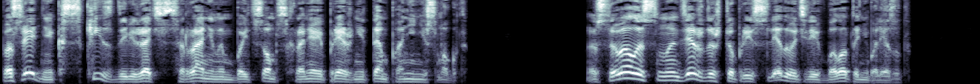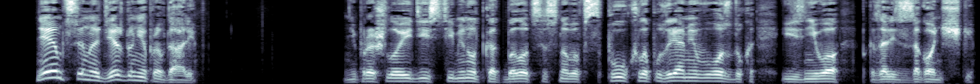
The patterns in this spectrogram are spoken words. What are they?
Посредник скис добежать с раненым бойцом, сохраняя прежний темп, они не смогут. Оставалась надежда, что преследователи в болото не полезут. Немцы надежду не оправдали. Не прошло и десяти минут, как болотце снова вспухло пузырями воздуха, и из него показались загонщики.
